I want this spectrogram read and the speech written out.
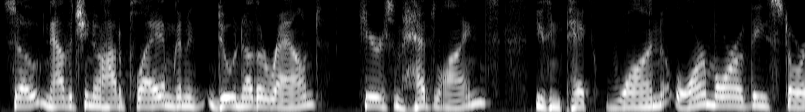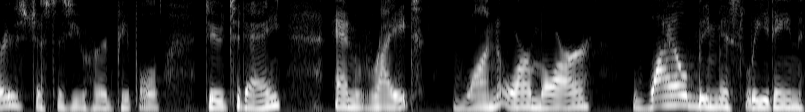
So now that you know how to play, I'm going to do another round. Here are some headlines. You can pick one or more of these stories, just as you heard people do today, and write one or more wildly misleading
